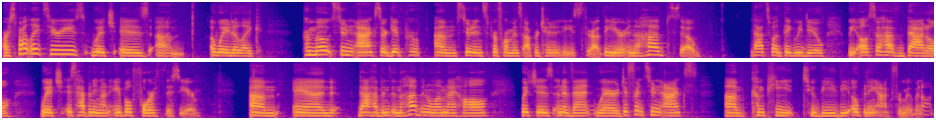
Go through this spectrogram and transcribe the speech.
our Spotlight series, which is um, a way to like promote student acts or give per, um, students performance opportunities throughout the year in the hub. So that's one thing we do. We also have Battle, which is happening on April 4th this year. Um, and that happens in the hub in Alumni Hall, which is an event where different student acts um, compete to be the opening act for Movin' On.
